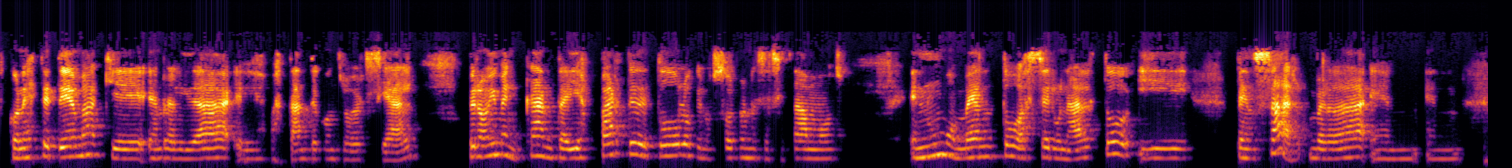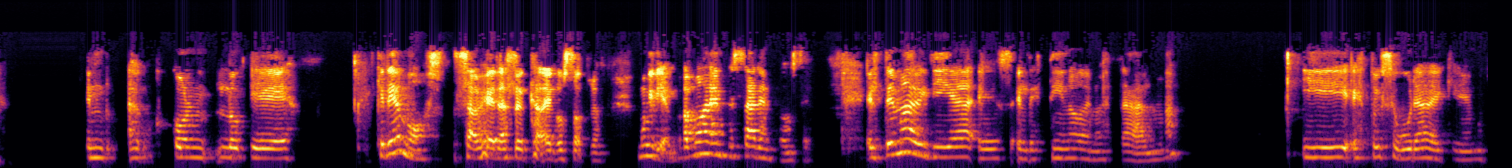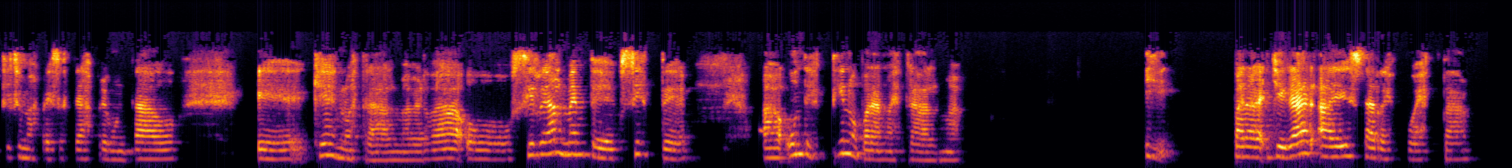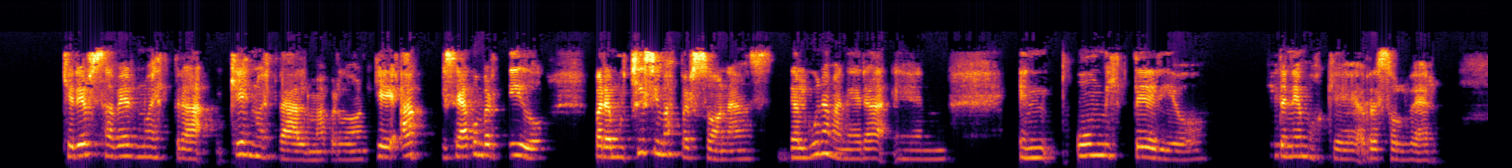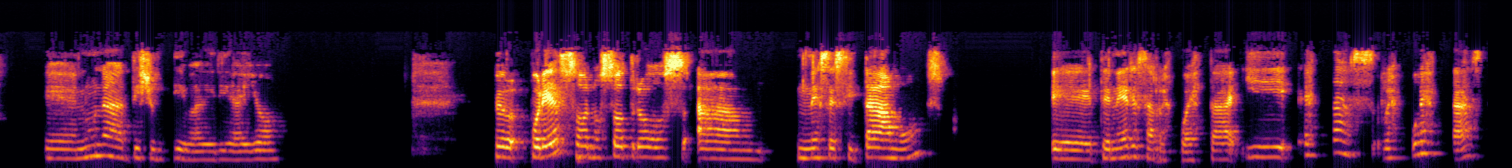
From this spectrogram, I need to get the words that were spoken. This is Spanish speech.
con este tema que en realidad es bastante controversial, pero a mí me encanta y es parte de todo lo que nosotros necesitamos en un momento hacer un alto y pensar, ¿verdad?, en, con lo que queremos saber acerca de nosotros. Muy bien, vamos a empezar entonces. El tema de hoy día es el destino de nuestra alma. Y estoy segura de que muchísimas veces te has preguntado eh, qué es nuestra alma, ¿verdad? O si realmente existe un destino para nuestra alma. Y para llegar a esa respuesta, querer saber nuestra, qué es nuestra alma, perdón, que, se ha convertido para muchísimas personas de alguna manera en, en un misterio que tenemos que resolver, en una disyuntiva, diría yo. Pero por eso nosotros necesitamos eh, tener esa respuesta. Y estas respuestas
